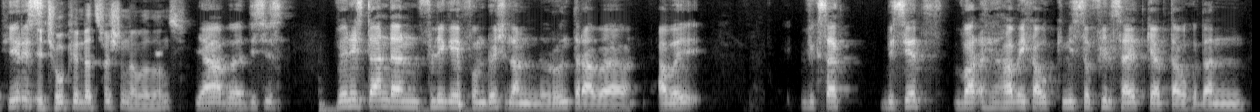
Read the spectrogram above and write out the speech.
hier ist Äthiopien dazwischen, aber sonst. Ja, aber das ist, wenn ich dann, dann fliege ich von Deutschland runter, aber, aber wie gesagt, bis jetzt war, habe ich auch nicht so viel Zeit gehabt, auch dann,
